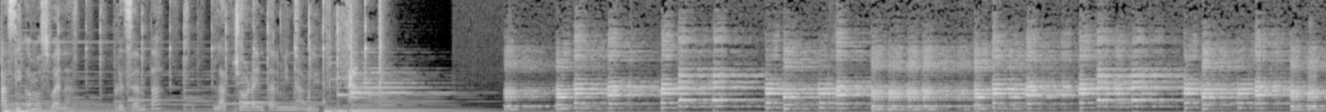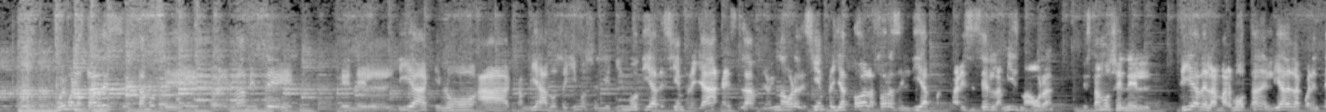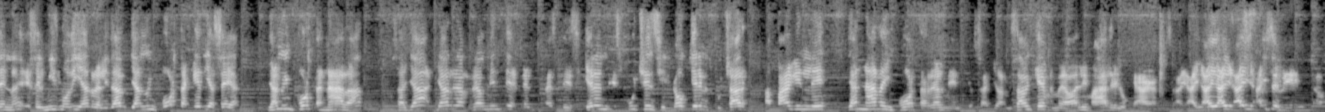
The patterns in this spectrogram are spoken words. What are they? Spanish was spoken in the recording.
Así como suena, presenta La Chora Interminable. Muy buenas tardes, estamos eh, nuevamente en el día que no ha cambiado, seguimos en el mismo día de siempre ya, es la, la misma hora de siempre, ya todas las horas del día pa- parece ser la misma hora, estamos en el día de la marmota, el día de la cuarentena, es el mismo día, en realidad ya no importa qué día sea, ya no importa nada, o sea, ya, ya re- realmente, este, si quieren, escuchen, si no quieren escuchar, apáguenle, ya nada importa realmente, o sea, ya, ¿saben qué? Me vale madre lo que hagan, o sea, ahí, ahí, ahí, ahí, se ve, ¿no?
